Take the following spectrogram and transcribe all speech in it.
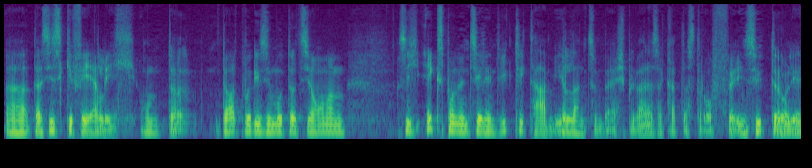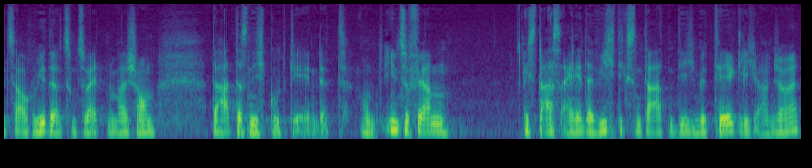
Äh, das ist gefährlich. Und äh, dort, wo diese Mutationen sich exponentiell entwickelt haben, Irland zum Beispiel, war das eine Katastrophe, in Südtirol jetzt auch wieder zum zweiten Mal schon, da hat das nicht gut geendet. Und insofern ist das eine der wichtigsten Daten, die ich mir täglich anschaue.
